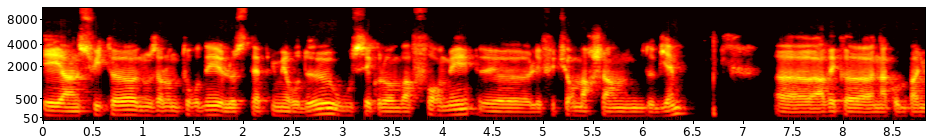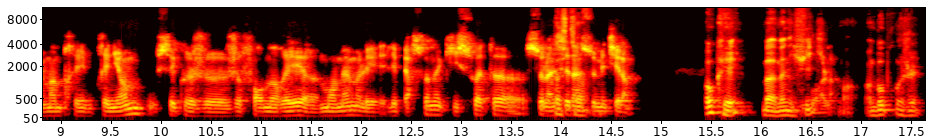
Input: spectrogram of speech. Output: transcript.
Et ensuite, euh, nous allons tourner le step numéro 2 où c'est que l'on va former les futurs marchands de biens avec un accompagnement pré- premium où c'est que je, je formerai moi-même les, les personnes qui souhaitent se lancer dans ce métier-là. Ok, bah magnifique, Voilà. Un beau projet.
